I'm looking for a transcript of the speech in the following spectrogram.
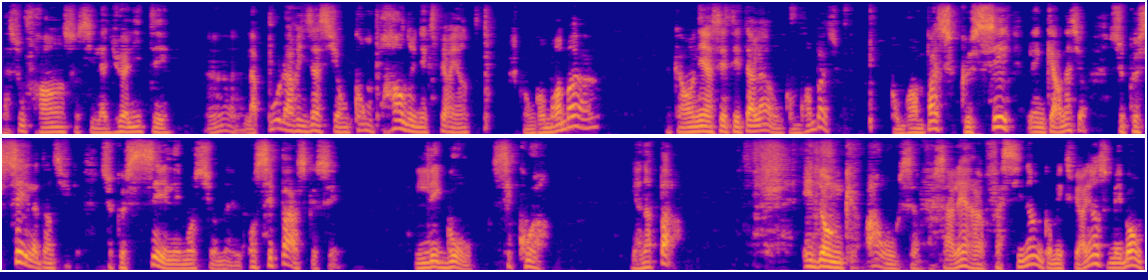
la souffrance aussi, la dualité, hein, la polarisation, comprendre une expérience. Je comprends pas. Hein. Quand on est à cet état-là, on comprend pas. On comprend pas ce que c'est l'incarnation, ce que c'est la ce que c'est l'émotionnel. On ne sait pas ce que c'est. L'ego, c'est quoi? Il y en a pas. Et donc, oh, ça, ça a l'air fascinant comme expérience, mais bon,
